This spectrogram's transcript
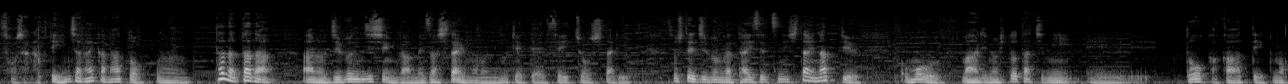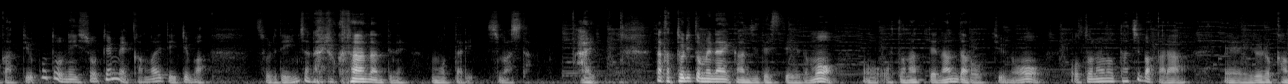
そうじゃなくていいんじゃないかなと、うん、ただただあの自分自身が目指したいものに向けて成長したりそして自分が大切にしたいなっていう、思う周りの人たちに、えー、どう関わっていくのかっていうことをね一生懸命考えていけばそれでいいんじゃないのかななんてね思ったりしました。はい。なんか取り留めない感じですけれども、大人って何だろうっていうのを大人の立場から、えー、いろいろ考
